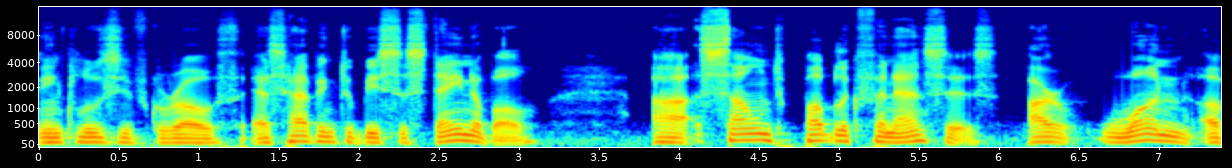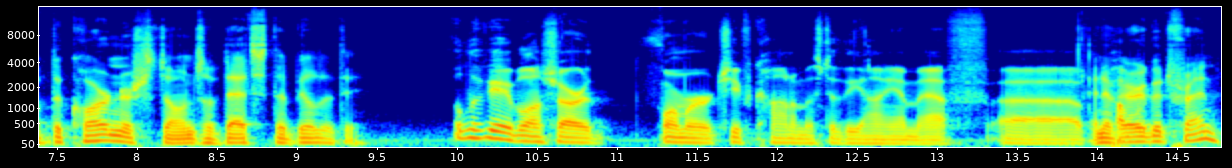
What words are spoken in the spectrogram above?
inclusive growth as having to be sustainable, uh, sound public finances are one of the cornerstones of that stability. Olivier Blanchard, former chief economist of the IMF, uh, and a pub- very good friend,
